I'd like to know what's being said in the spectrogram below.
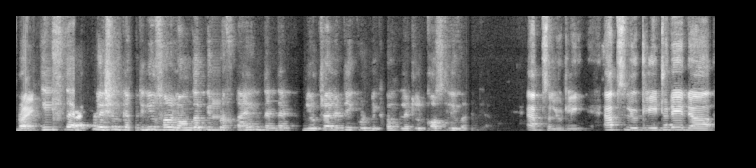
But right. if the escalation continues for a longer period of time, then that neutrality could become a little costly for India. Absolutely. Absolutely. Today, the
